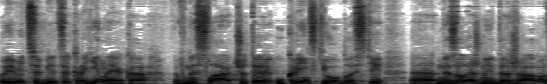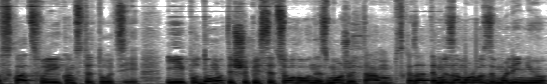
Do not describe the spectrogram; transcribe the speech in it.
Уявіть собі, це країна, яка внесла чотири українські області незалежної держави в склад своєї конституції, і подумати, що після цього вони зможуть там сказати, ми заморозимо лінію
